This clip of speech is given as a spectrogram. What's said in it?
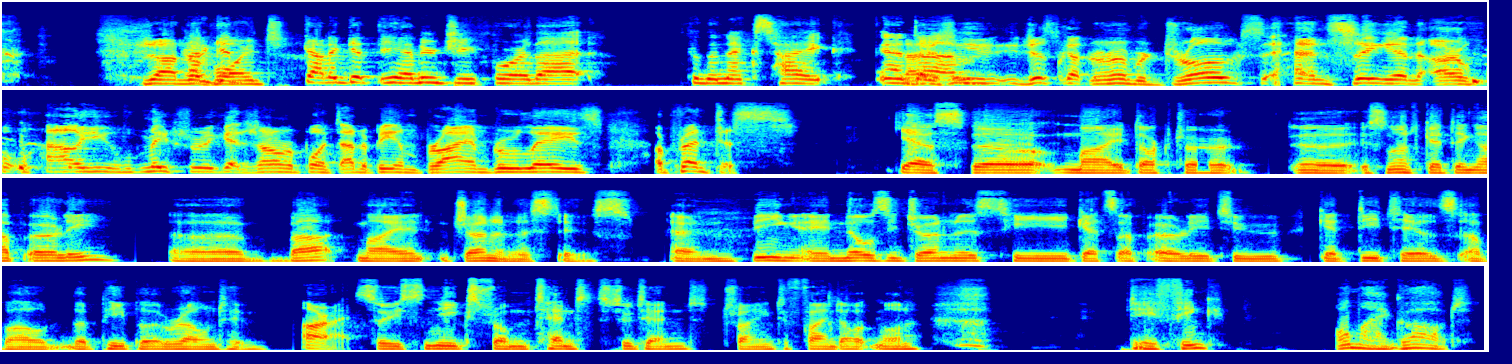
Genre Gotta get- point. Got to get the energy for that for the next hike. And Now, um, you, you just got to remember drugs and singing are how you make sure you get genre points out of being Brian Brule's apprentice. Yes, so my doctor uh, is not getting up early, uh, but my journalist is. And being a nosy journalist, he gets up early to get details about the people around him. All right. So he sneaks from tent to tent, trying to find out more. Do you think? Oh my god!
